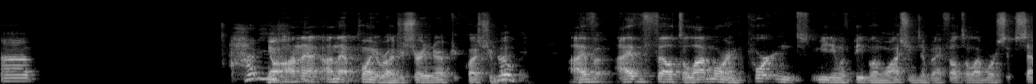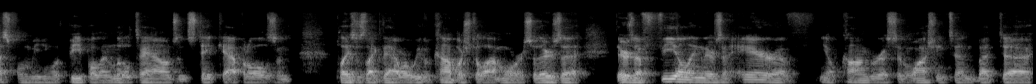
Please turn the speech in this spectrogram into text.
uh, how do you? No, on that on that point, Roger. Sorry to interrupt your question, but I've I've felt a lot more important meeting with people in Washington, but I felt a lot more successful meeting with people in little towns and state capitals and places like that where we've accomplished a lot more. So there's a there's a feeling, there's an air of you know Congress and Washington, but uh,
